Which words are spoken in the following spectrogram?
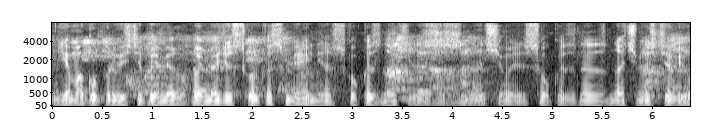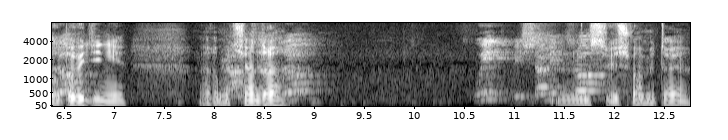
Я могу привести пример, вы поймете, сколько смирения, сколько знач... значимости, сколько значимости в его поведении. Рамачандра. С Вишвамитрой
